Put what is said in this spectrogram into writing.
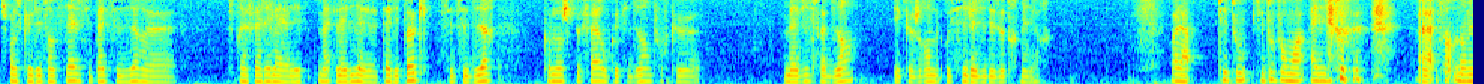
je pense que l'essentiel, c'est pas de se dire euh, je préférais la, la vie à telle époque, c'est de se dire comment je peux faire au quotidien pour que ma vie soit bien et que je rende aussi la vie des autres meilleure. Voilà, c'est tout, c'est tout pour moi. Allez, voilà, non mais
